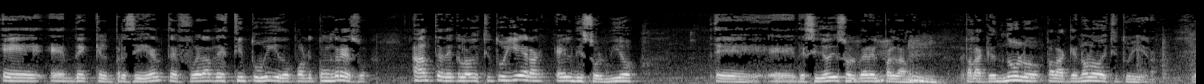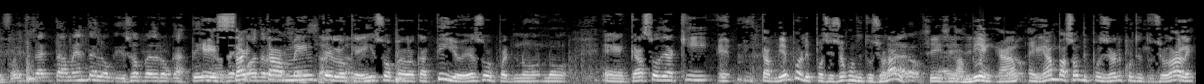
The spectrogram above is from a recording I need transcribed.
eh, eh, de que el presidente fuera destituido por el Congreso, antes de que lo destituyeran, él disolvió eh, eh, decidió disolver el Parlamento para que no lo para que no lo destituyeran. Que fue exactamente lo que hizo Pedro Castillo. Exactamente lo que hizo Pedro Castillo. Eso, pues no, no. En el caso de aquí, eh, también por disposición constitucional. Claro, Sí, sí, también. sí. am- Pero en ¿qué- ambas son disposiciones constitucionales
